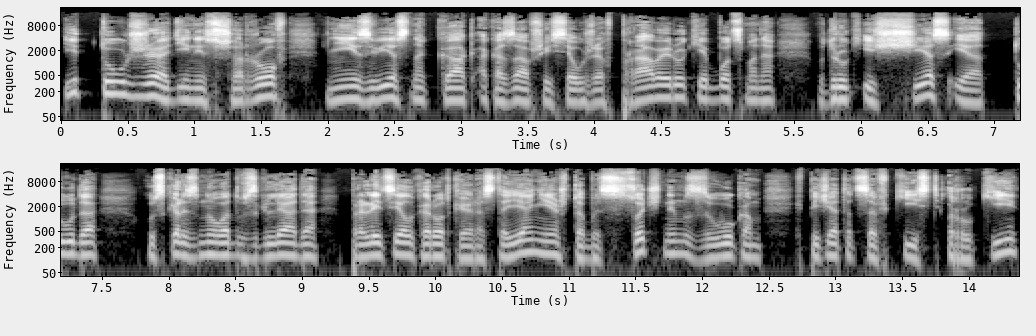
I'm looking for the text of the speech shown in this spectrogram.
И тут же один из шаров, неизвестно как оказавшийся уже в правой руке боцмана, вдруг исчез и оттуда, ускользнув от взгляда, пролетел короткое расстояние, чтобы с сочным звуком впечататься в кисть руки,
